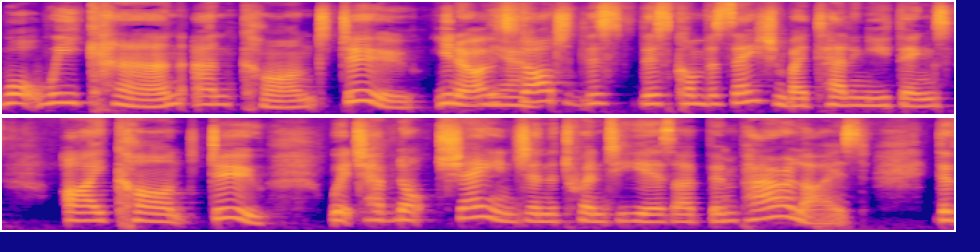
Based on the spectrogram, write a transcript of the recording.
what we can and can't do. You know, I yeah. started this this conversation by telling you things I can't do, which have not changed in the 20 years I've been paralyzed. The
